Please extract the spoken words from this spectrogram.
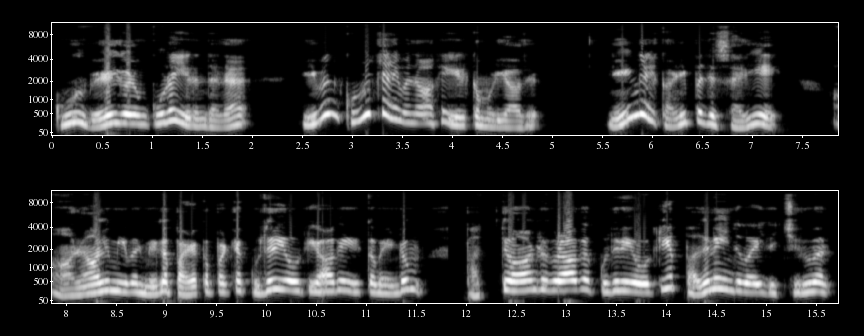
கூழ் வேல்களும் கூட இருந்தன. இவன் குழுத்தலைவனாக இருக்க முடியாது. நீங்கள் கணிப்பது சரியே. ஆனாலும் இவன் மிக பழக்கப்பட்ட குதிரையோட்டியாக இருக்க வேண்டும். பத்து ஆண்டுகளாக குதிரையோட்டிய பதினைந்து வயது சிறுவன்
